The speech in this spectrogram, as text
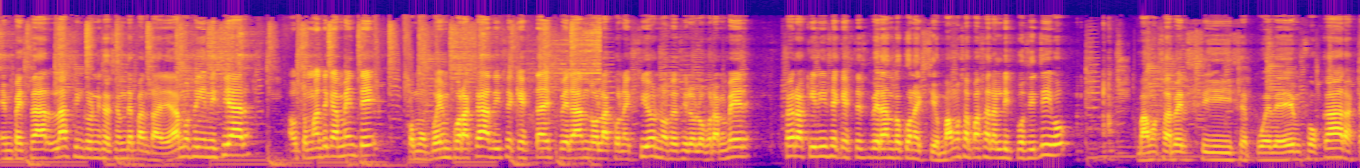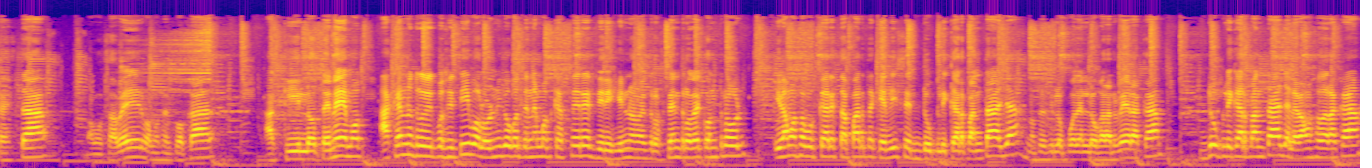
empezar la sincronización de pantalla. Le damos en iniciar automáticamente, como ven por acá, dice que está esperando la conexión, no sé si lo logran ver, pero aquí dice que está esperando conexión. Vamos a pasar al dispositivo, vamos a ver si se puede enfocar, acá está, vamos a ver, vamos a enfocar. Aquí lo tenemos. Acá en nuestro dispositivo lo único que tenemos que hacer es dirigirnos a nuestro centro de control y vamos a buscar esta parte que dice duplicar pantalla. No sé si lo pueden lograr ver acá. Duplicar pantalla, le vamos a dar acá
